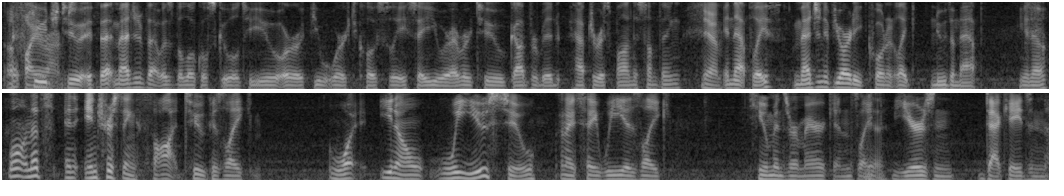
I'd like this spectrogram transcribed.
that's firearms. huge too. If that, imagine if that was the local school to you, or if you worked closely, say you were ever to, God forbid, have to respond to something Yeah. in that place. Imagine if you already quote it like knew the map. You know? Well, and that's an interesting thought too, because like, what you know, we used to, and I say we as like humans or Americans, like Yeah. years and decades and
